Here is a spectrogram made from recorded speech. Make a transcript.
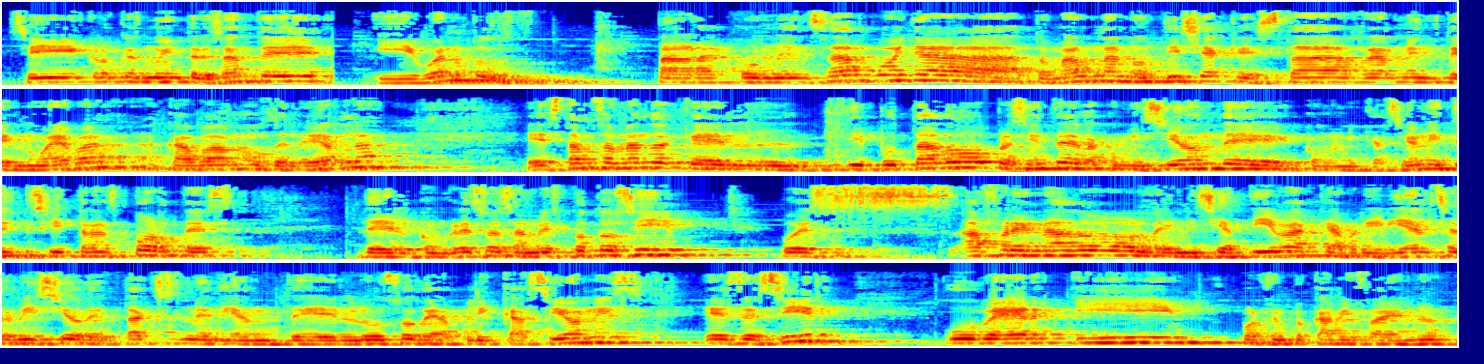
Sí, creo que es muy interesante y bueno, pues para comenzar voy a tomar una noticia que está realmente nueva, acabamos de leerla Estamos hablando de que el diputado presidente de la Comisión de Comunicación y, Transportes del Congreso de San Luis Potosí, pues ha frenado la iniciativa que abriría el servicio de taxis mediante el uso de aplicaciones, es decir, Uber y, por ejemplo, Cabify, ¿no?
